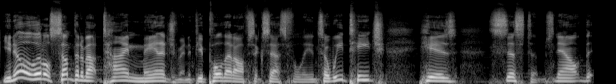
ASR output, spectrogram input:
you know a little something about time management if you pull that off successfully. And so we teach his systems. Now, th-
